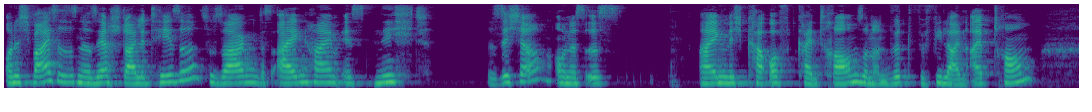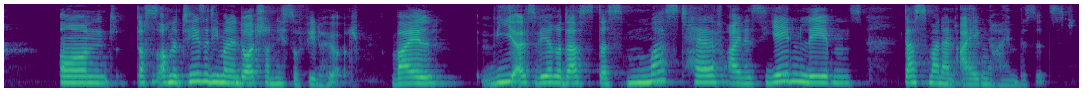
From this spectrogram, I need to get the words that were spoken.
Und ich weiß, es ist eine sehr steile These zu sagen, das Eigenheim ist nicht sicher und es ist eigentlich oft kein Traum, sondern wird für viele ein Albtraum. Und das ist auch eine These, die man in Deutschland nicht so viel hört, weil wie als wäre das das Must-Have eines jeden Lebens, dass man ein Eigenheim besitzt.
